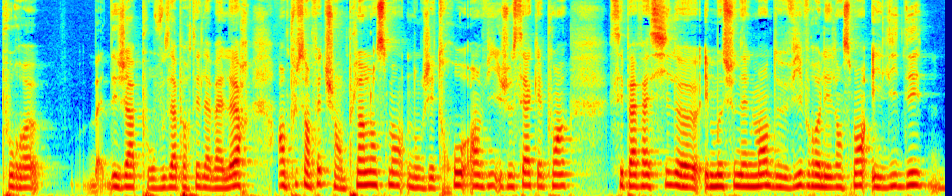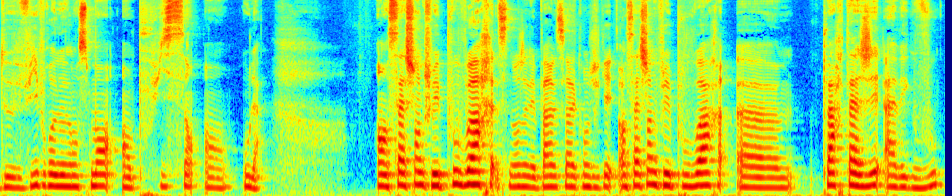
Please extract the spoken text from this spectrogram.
pour bah, déjà pour vous apporter de la valeur. En plus, en fait, je suis en plein lancement, donc j'ai trop envie. Je sais à quel point c'est pas facile euh, émotionnellement de vivre les lancements et l'idée de vivre le lancement en puissant, en oula, en sachant que je vais pouvoir, sinon j'avais pas réussi à conjuguer, en sachant que je vais pouvoir euh, partager avec vous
